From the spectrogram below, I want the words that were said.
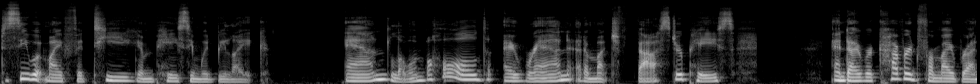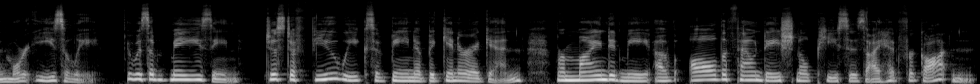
to see what my fatigue and pacing would be like. And lo and behold, I ran at a much faster pace and I recovered from my run more easily. It was amazing. Just a few weeks of being a beginner again reminded me of all the foundational pieces I had forgotten.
